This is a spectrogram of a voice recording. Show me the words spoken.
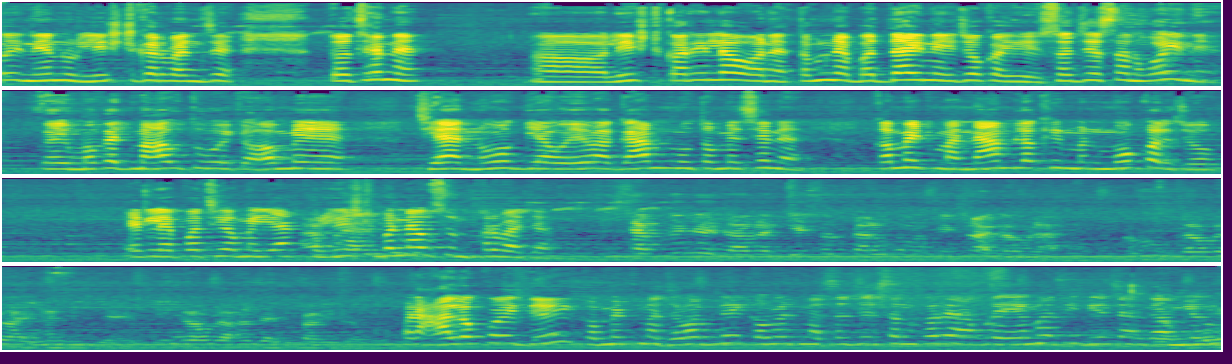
હોય ને એનું લિસ્ટ કરવાનું છે તો છે ને લિસ્ટ કરી લો અને તમને બધાયને જો કંઈ સજેશન હોય ને કંઈ મગજમાં આવતું હોય કે અમે જ્યાં ન ગયા હોય એવા ગામનું તમે છે ને કમેન્ટમાં નામ લખીને મને મોકલજો. એટલે પછી અમે આખું લિસ્ટ બનાવશું ને ફરવા જાવ. પણ આ લોકો દે કમેન્ટમાં જવાબ નહીં કમેન્ટમાં સજેશન કરે. આપણે એમાંથી બે ચાર ગામ લેવું.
